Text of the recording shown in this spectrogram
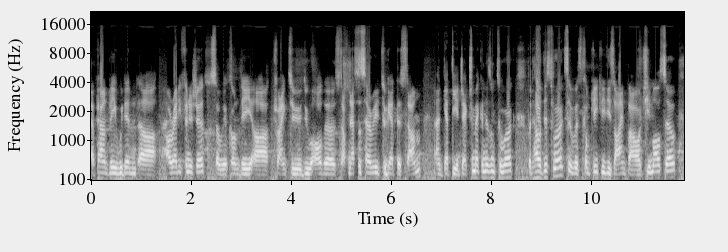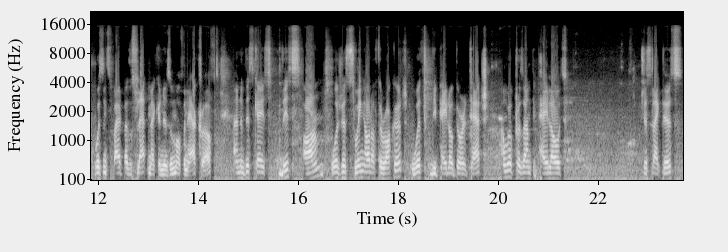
Apparently we didn't uh, already finish it, so we're currently uh, trying to do all the stuff necessary to get this done and get the ejection mechanism to work. But how this works, it was completely designed by our team also, was inspired by the sled mechanism of an aircraft. And in this case, this arm will just swing out of the rocket with the payload door attached and will present the payload just like this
